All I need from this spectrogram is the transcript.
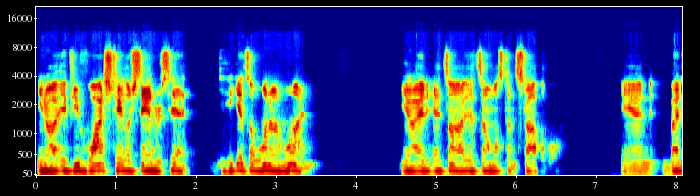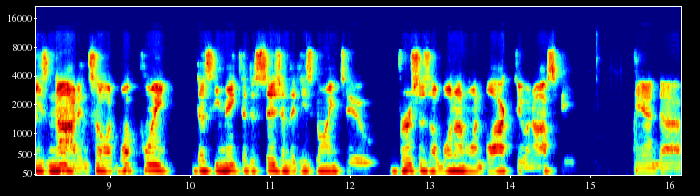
you know if you've watched Taylor Sanders hit, he gets a one-on-one. You know, it, it's al- it's almost unstoppable, and but he's not. And so, at what point does he make the decision that he's going to versus a one-on-one block do an off speed? And uh,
